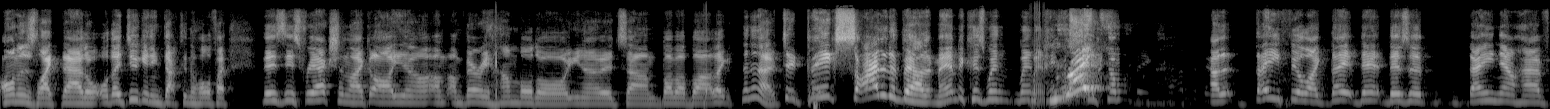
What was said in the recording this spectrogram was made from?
honors like that, or, or they do get inducted in the Hall of Fame, there's this reaction like, oh, you know, I'm, I'm very humbled, or you know, it's um blah blah blah. Like, no, no, no, dude, be excited about it, man. Because when when people right. someone be excited about it, they feel like they there's a they now have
